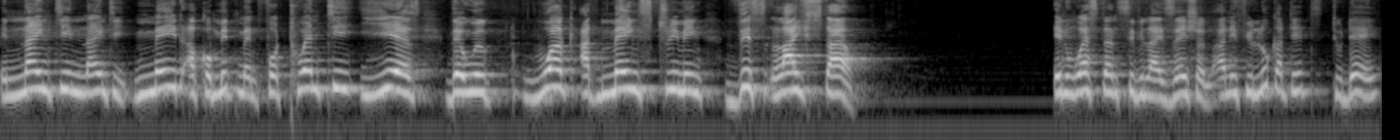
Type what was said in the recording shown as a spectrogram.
in 1990 made a commitment for 20 years they will work at mainstreaming this lifestyle in Western civilization. And if you look at it today,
